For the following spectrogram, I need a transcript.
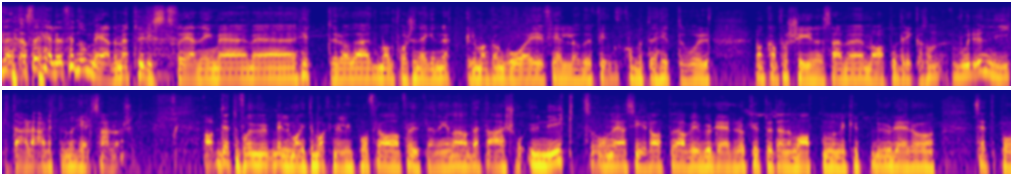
det, altså hele fenomenet med turistforening med, med hytter, og er, man får sin egen nøkkel, man kan gå i fjellet og det kommer til en hytte hvor man kan forsyne seg med mat og drikke og sånn. Hvor unikt er det? Er dette noe helt særnorsk? Ja, dette får vi veldig mange tilbakemeldinger på fra, fra, utlendingene. Dette er så unikt. Og når jeg sier at ja, vi vurderer å kutte ut denne maten, og vi kutt, vurderer å sette på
